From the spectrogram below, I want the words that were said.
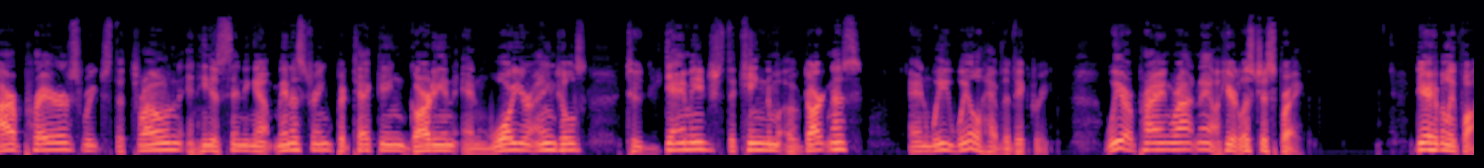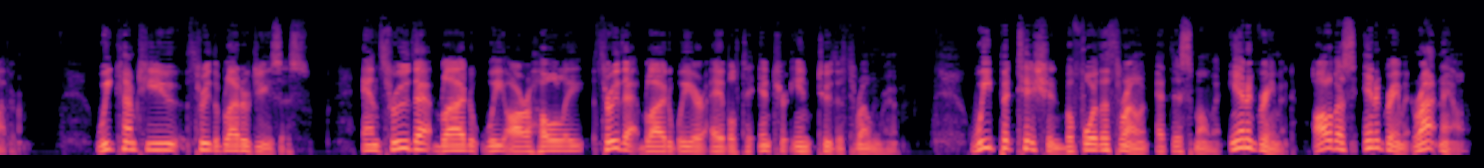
our prayers reach the throne, and He is sending out ministering, protecting, guardian, and warrior angels to damage the kingdom of darkness and we will have the victory. We are praying right now. Here, let's just pray. Dear Heavenly Father, we come to you through the blood of Jesus. And through that blood, we are holy. Through that blood, we are able to enter into the throne room. We petition before the throne at this moment, in agreement, all of us in agreement right now,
